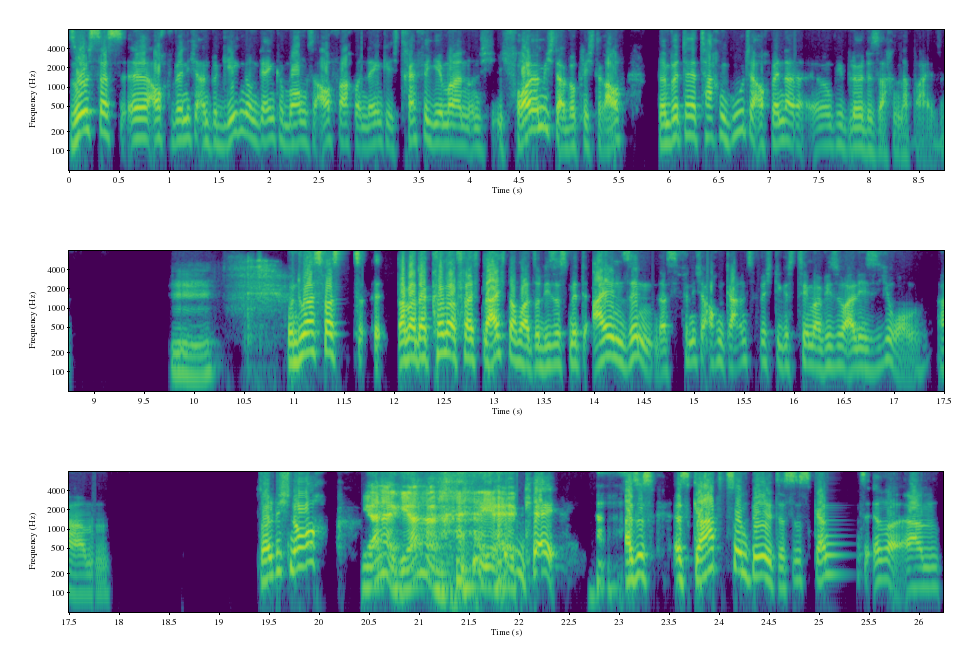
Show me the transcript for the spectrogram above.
so ist das äh, auch, wenn ich an Begegnungen denke, morgens aufwache und denke, ich treffe jemanden und ich, ich freue mich da wirklich drauf, dann wird der Tag ein guter, auch wenn da irgendwie blöde Sachen dabei sind. Mhm. Und du hast was, aber da können wir vielleicht gleich nochmal so dieses mit allen Sinnen, das finde ich auch ein ganz wichtiges Thema, Visualisierung. Ähm, soll ich noch? Gerne, gerne. Ja. Okay. Also es, es gab so ein Bild, das ist ganz irre. Ähm,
